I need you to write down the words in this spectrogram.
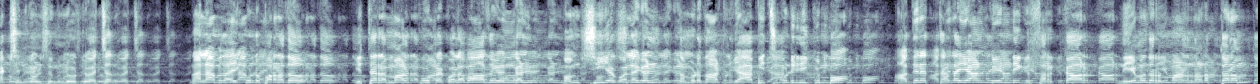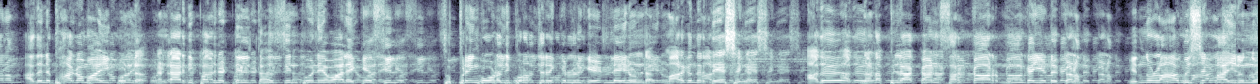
ആക്ഷൻ കൗൺസിൽ മുന്നോട്ട് വെച്ചത്. നാലാമതായി കൊണ്ട് പറഞ്ഞത് ഇത്തരം ആൾക്കൂട്ട കൊലപാതകങ്ങൾ വംശീയ കൊലകൾ നമ്മുടെ നാട്ടിൽ വ്യാപിച്ചുകൊണ്ടിരിക്കുമ്പോ അതിനെ തടയാൻ വേണ്ടി സർക്കാർ നിയമനിർമ്മാണം നടത്തണം. അതിന്റെ ഭാഗമായി കൊണ്ട് രണ്ടായിരത്തി പതിനെട്ടിൽ തഹസിൻ പൂനെവാലെ കേസിൽ സുപ്രീം കോടതി പുറത്തിറക്കിയുള്ള ഒരു ഗൈഡ് ലൈൻ ഉണ്ട്. മാർഗനിർദ്ദേശങ്ങൾ. അത് നടപ്പിലാക്കാൻ സർക്കാർ മുൻകൈയെടുക്കണം എന്നുള്ള ആവശ്യങ്ങളായിരുന്നു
